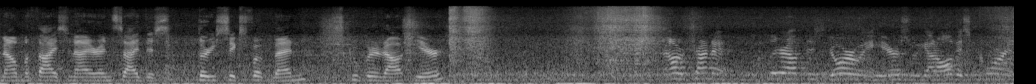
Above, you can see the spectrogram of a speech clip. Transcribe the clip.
So now Matthias and I are inside this 36 foot bin, scooping it out here. Now we're trying to clear out this doorway here, so we got all this corn in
